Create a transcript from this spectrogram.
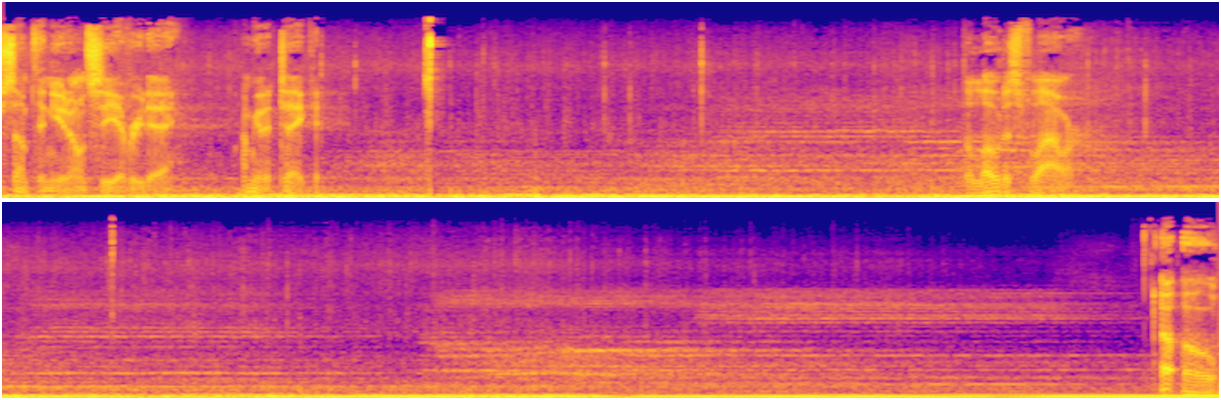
Something you don't see every day. I'm gonna take it. The lotus flower. Uh oh,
